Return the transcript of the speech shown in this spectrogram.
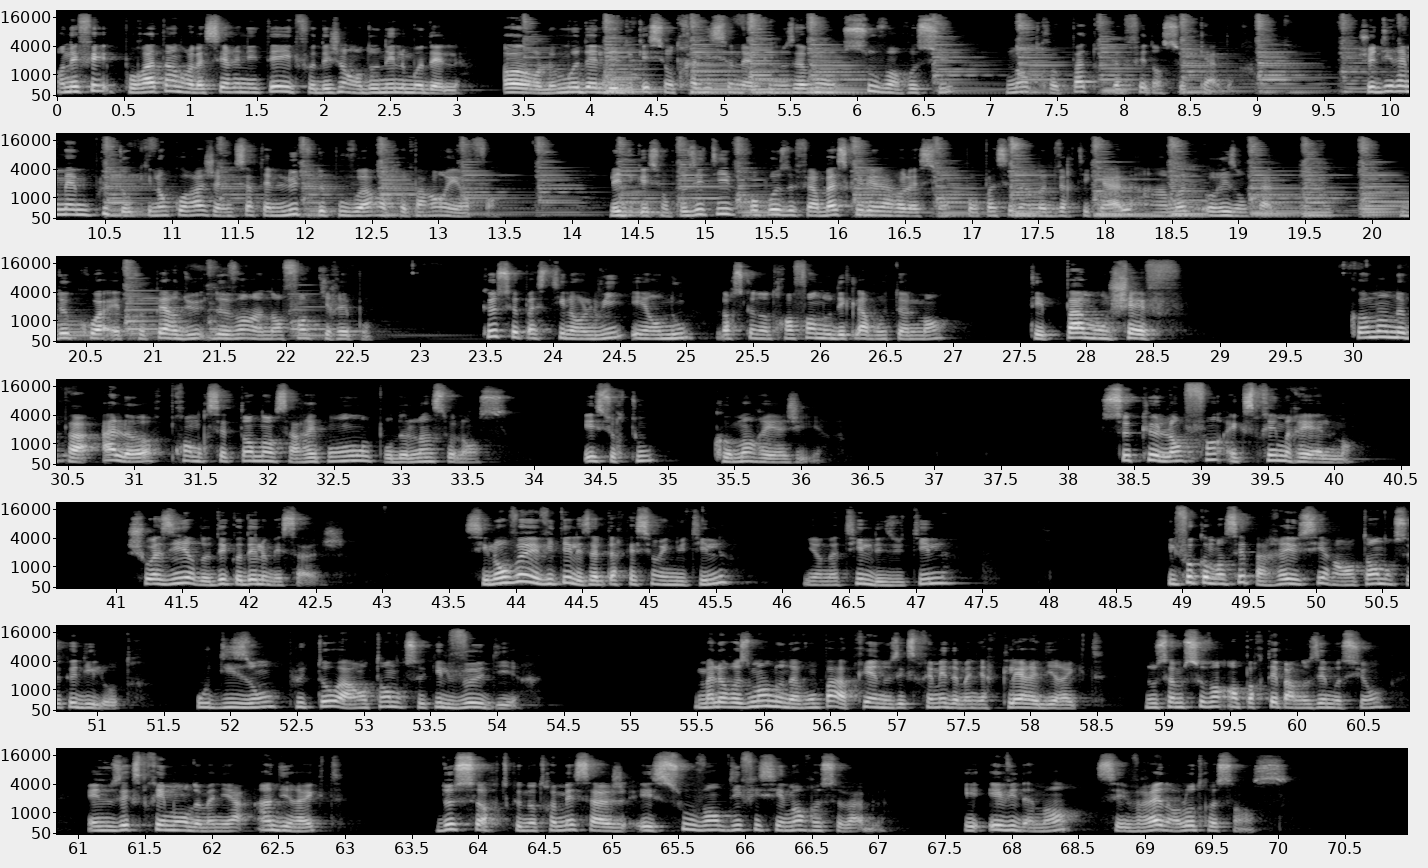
En effet, pour atteindre la sérénité, il faut déjà en donner le modèle. Or, le modèle d'éducation traditionnel que nous avons souvent reçu n'entre pas tout à fait dans ce cadre. Je dirais même plutôt qu'il encourage à une certaine lutte de pouvoir entre parents et enfants. L'éducation positive propose de faire basculer la relation pour passer d'un mode vertical à un mode horizontal. De quoi être perdu devant un enfant qui répond. Que se passe-t-il en lui et en nous lorsque notre enfant nous déclare brutalement T'es pas mon chef Comment ne pas alors prendre cette tendance à répondre pour de l'insolence? Et surtout, comment réagir? Ce que l'enfant exprime réellement. Choisir de décoder le message. Si l'on veut éviter les altercations inutiles, y en a-t-il des utiles? Il faut commencer par réussir à entendre ce que dit l'autre, ou disons plutôt à entendre ce qu'il veut dire. Malheureusement, nous n'avons pas appris à nous exprimer de manière claire et directe. Nous sommes souvent emportés par nos émotions et nous exprimons de manière indirecte, de sorte que notre message est souvent difficilement recevable. Et évidemment, c'est vrai dans l'autre sens.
